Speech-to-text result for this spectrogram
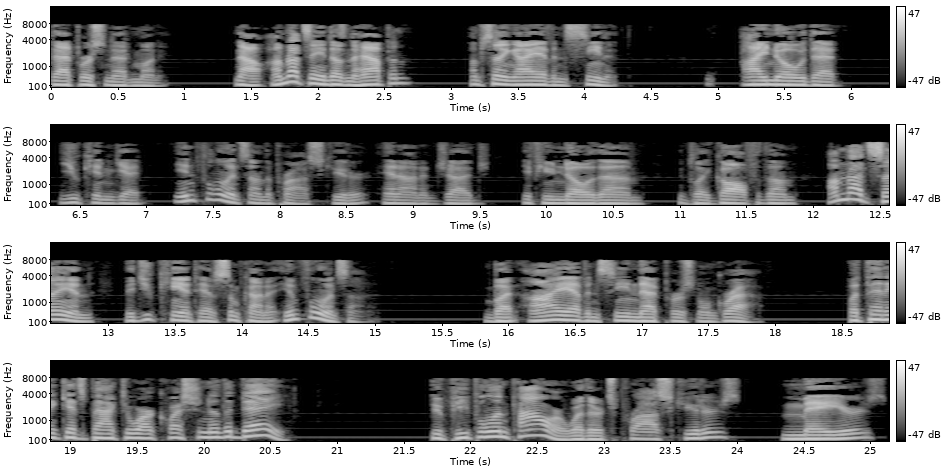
that person had money. Now, I'm not saying it doesn't happen. I'm saying I haven't seen it. I know that you can get influence on the prosecutor and on a judge if you know them, you play golf with them. I'm not saying that you can't have some kind of influence on it, but I haven't seen that personal graph. But then it gets back to our question of the day. Do people in power, whether it's prosecutors, mayors,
